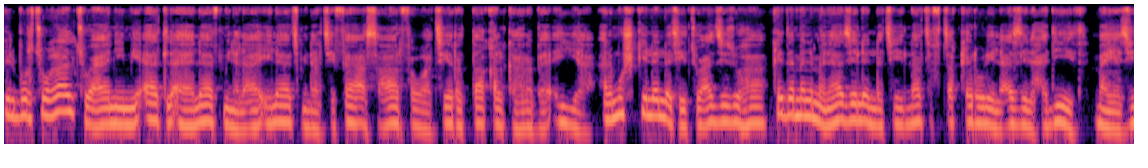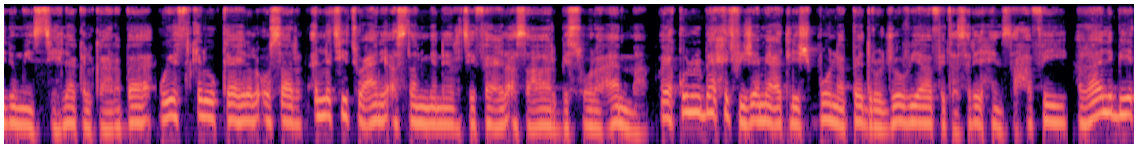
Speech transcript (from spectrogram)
في البرتغال تعاني مئات الآلاف من العائلات من ارتفاع أسعار فواتير الطاقة الكهربائية. المشكلة التي تعززها قدم المنازل التي لا تفتقر للعزل الحديث ما يزيد من استهلاك الكهرباء ويثقل كاهل الأسر التي تعاني أصلا من ارتفاع الأسعار بصورة عامة. ويقول الباحث في جامعة لشبونة بيدرو جوفيا في تصريح صحفي غالبية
